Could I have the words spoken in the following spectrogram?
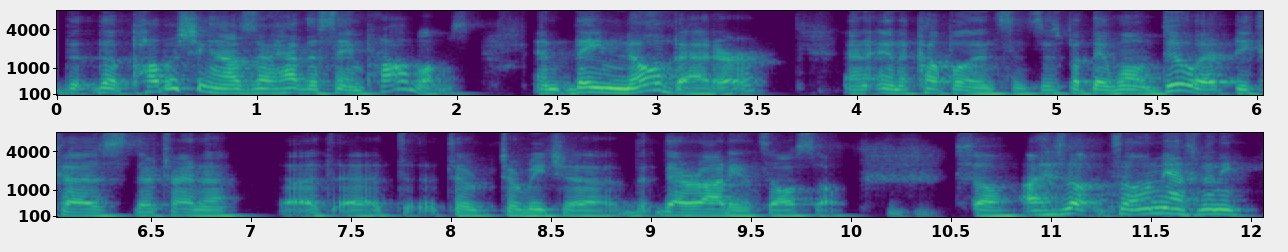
the, the publishing houses have the same problems. And they know better in, in a couple of instances but they won't do it because they're trying to uh, to, to reach uh, their audience also. Mm-hmm. so, uh, so so let me ask Vinnie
